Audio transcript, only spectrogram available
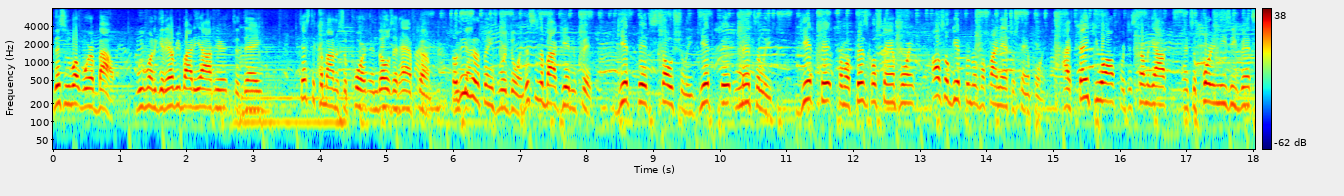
This is what we're about. We want to get everybody out here today just to come out and support and those that have come. So these are the things we're doing. This is about getting fit. Get fit socially, get fit mentally, get fit from a physical standpoint, also get from a financial standpoint. I thank you all for just coming out and supporting these events.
